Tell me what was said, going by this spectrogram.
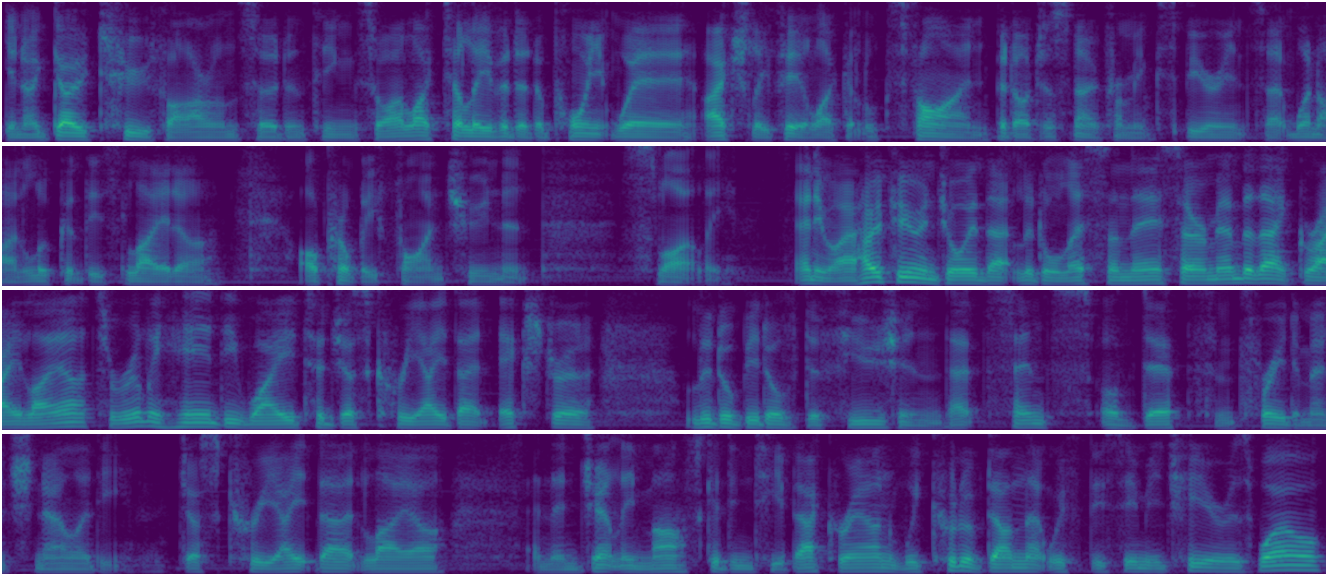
you know, go too far on certain things. So I like to leave it at a point where I actually feel like it looks fine, but I just know from experience that when I look at this later, I'll probably fine tune it slightly. Anyway, I hope you enjoyed that little lesson there. So remember that gray layer, it's a really handy way to just create that extra little bit of diffusion, that sense of depth and three-dimensionality. Just create that layer and then gently mask it into your background. We could have done that with this image here as well,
